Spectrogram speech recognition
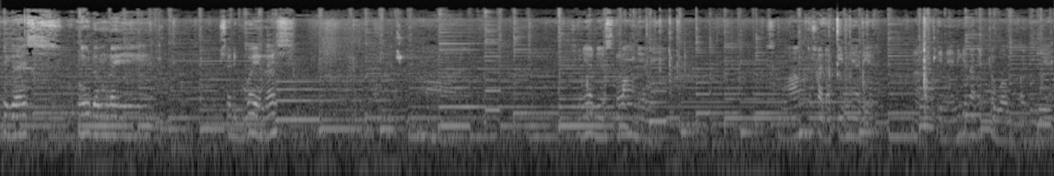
Oke guys, ini udah mulai bisa dibuka ya guys. Sini ada selang dia nih, selang terus ada pinnya dia. Nah pinnya ini kita akan coba buka dulu ya.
